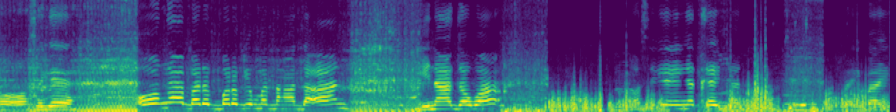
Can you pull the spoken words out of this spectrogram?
Oo, sige. Oo nga, barag-barag yung mat nga daan. Ginagawa. Oo, sige, ingat kayo dyan. Sige, bye-bye.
